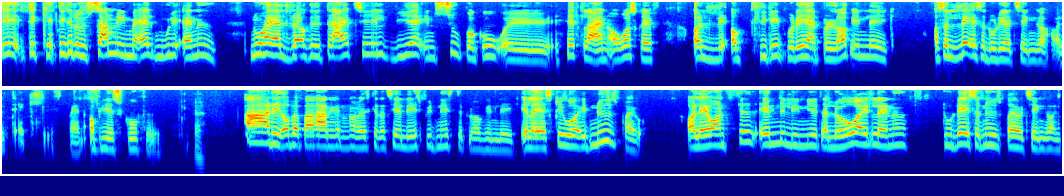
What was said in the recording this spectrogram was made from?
Det, det, kan, det kan du jo sammenligne med alt muligt andet. Nu har jeg logget dig til via en super god øh, headline-overskrift, og, og klikke ind på det her blogindlæg, og så læser du det og tænker, hold da kæft, mand, og bliver skuffet. Ja. Ah, det er op ad bakken, når jeg skal der til at læse mit næste blogindlæg. Eller jeg skriver et nyhedsbrev, og laver en fed emnelinje, der lover et eller andet. Du læser nyhedsbrev og tænker, hold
